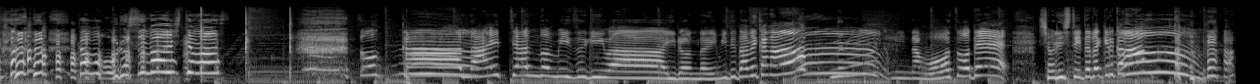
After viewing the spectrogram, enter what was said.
ん。多分お留守番してます。そっかなえちゃんの水着はいろんな意味でダメかな？うん。みんな妄想で処理していただけるかな？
